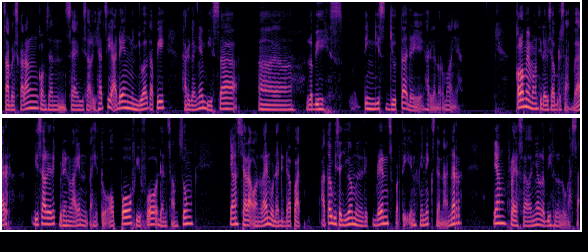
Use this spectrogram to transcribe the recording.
sampai sekarang kalau misalnya saya bisa lihat sih ada yang menjual tapi harganya bisa uh, lebih tinggi sejuta dari harga normalnya. Kalau memang tidak bisa bersabar, bisa lirik brand lain entah itu Oppo, Vivo, dan Samsung yang secara online mudah didapat. Atau bisa juga melirik brand seperti Infinix dan Honor yang flash sale-nya lebih leluasa.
